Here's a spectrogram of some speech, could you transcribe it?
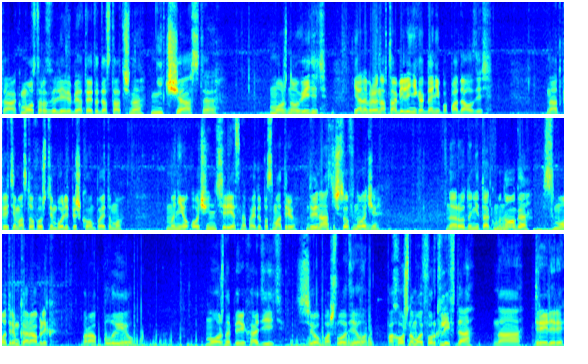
Так, мост развели, ребята. Это достаточно нечасто можно увидеть. Я, например, на автомобиле никогда не попадал здесь на открытие мостов, уж тем более пешком, поэтому мне очень интересно, пойду посмотрю. 12 часов ночи, народу не так много, смотрим кораблик, проплыл, можно переходить, все, пошло дело. Похож на мой форклифт, да, на трейлере.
